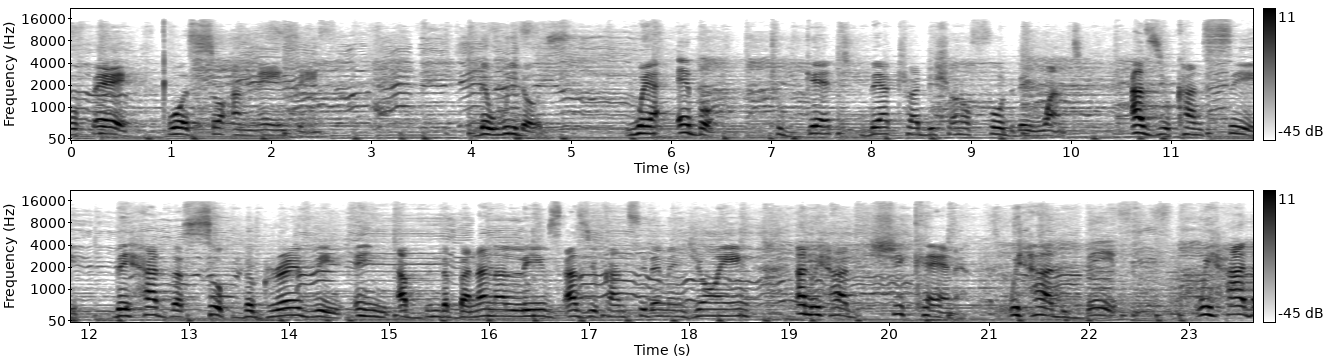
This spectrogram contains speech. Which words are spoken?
buffet was so amazing. The widows were able to get their traditional food they want. As you can see, they had the soup, the gravy in, uh, the banana leaves, as you can see them enjoying. And we had chicken, we had beef, we had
